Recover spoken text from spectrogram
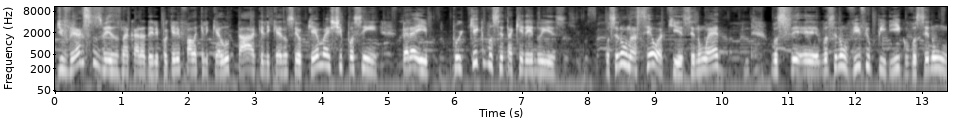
diversas vezes na cara dele, porque ele fala que ele quer lutar, que ele quer não sei o que, mas tipo assim, peraí, por que que você tá querendo isso? Você não nasceu aqui, você não é você você não vive o perigo, você não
